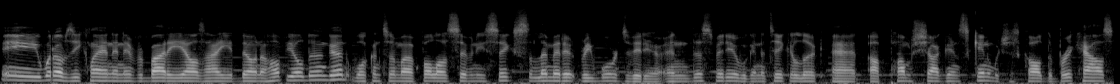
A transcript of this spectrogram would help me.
Hey, what up Z-Clan and everybody else, how you doing? I hope you all doing good. Welcome to my Fallout 76 limited rewards video. In this video, we're going to take a look at a pump shotgun skin, which is called the Brickhouse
